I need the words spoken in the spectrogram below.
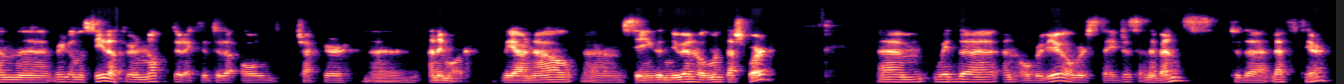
and uh, we're going to see that we're not directed to the old tracker uh, anymore. We are now seeing the new enrollment dashboard um, with an overview over stages and events to the left here,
